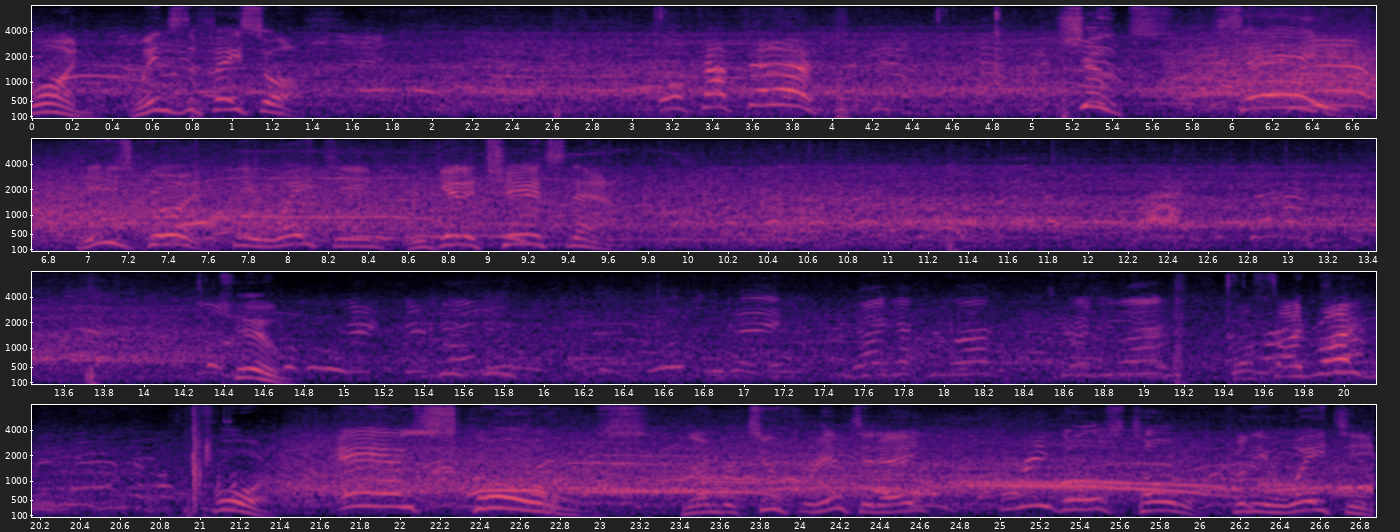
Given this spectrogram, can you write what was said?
1 wins the face-off. Dostan center! Shoots. Save. He's good. The away team will get a chance now. Two. Four. And scores. Number two for him today. Three goals total for the away team.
